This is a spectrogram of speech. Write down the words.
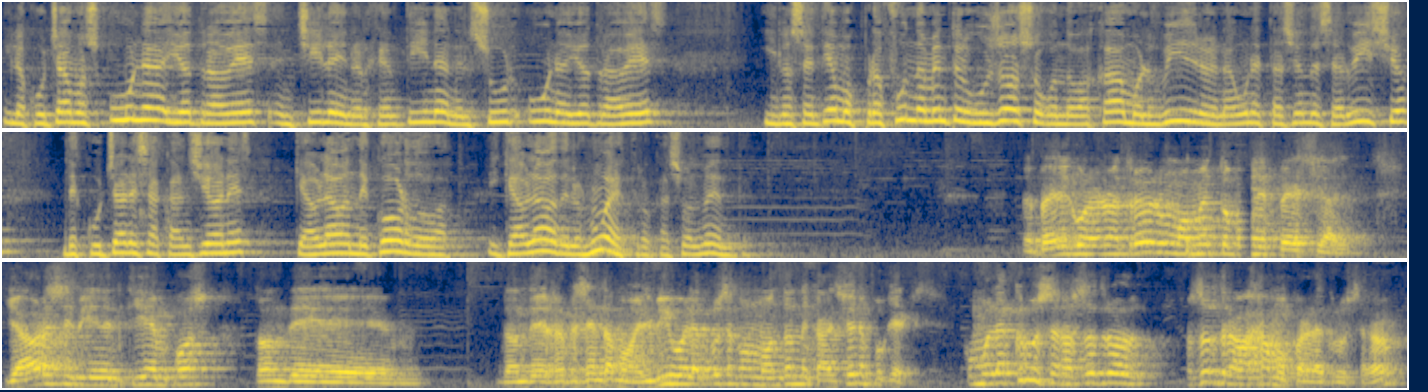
y lo escuchamos una y otra vez en Chile y en Argentina, en el sur, una y otra vez. Y nos sentíamos profundamente orgullosos cuando bajábamos los vidrios en alguna estación de servicio de escuchar esas canciones que hablaban de Córdoba y que hablaban de los nuestros, casualmente. La película nuestro era un momento muy especial. Y ahora se vienen tiempos donde, donde representamos el vivo de la cruza con un montón de canciones, porque como la cruza, nosotros, nosotros trabajamos para la cruza, ¿no?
